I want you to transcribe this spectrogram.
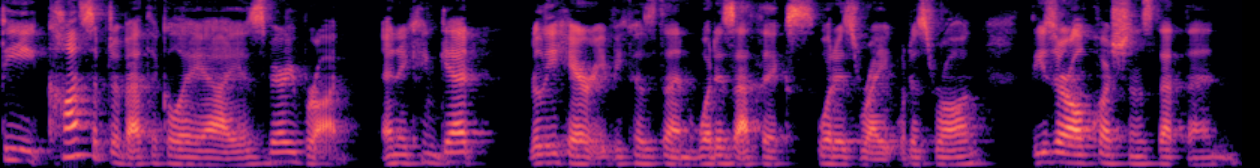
the concept of ethical AI is very broad, and it can get really hairy because then what is ethics? What is right? What is wrong? These are all questions that then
